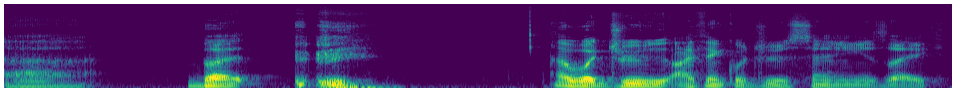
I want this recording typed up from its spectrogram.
Uh, but uh, what Drew, I think what Drew's saying is like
